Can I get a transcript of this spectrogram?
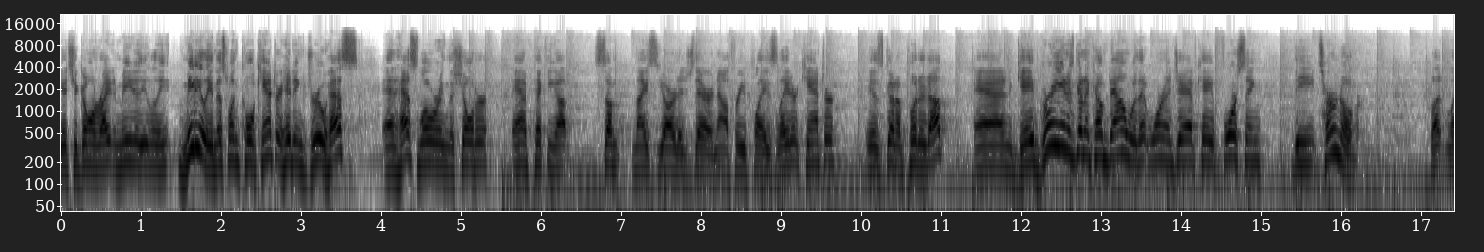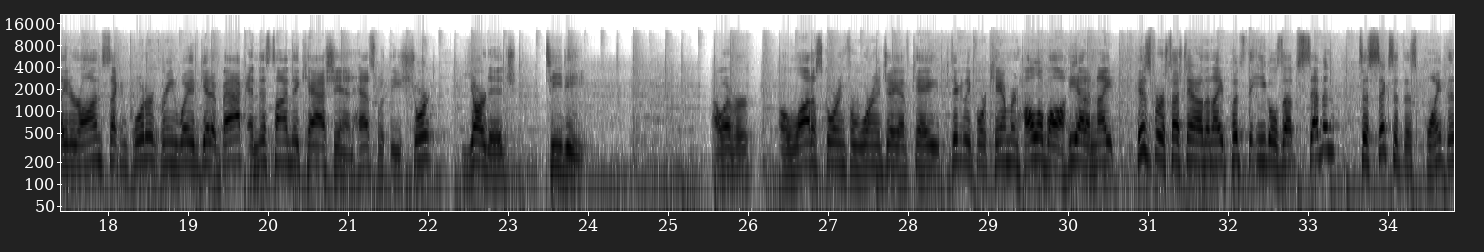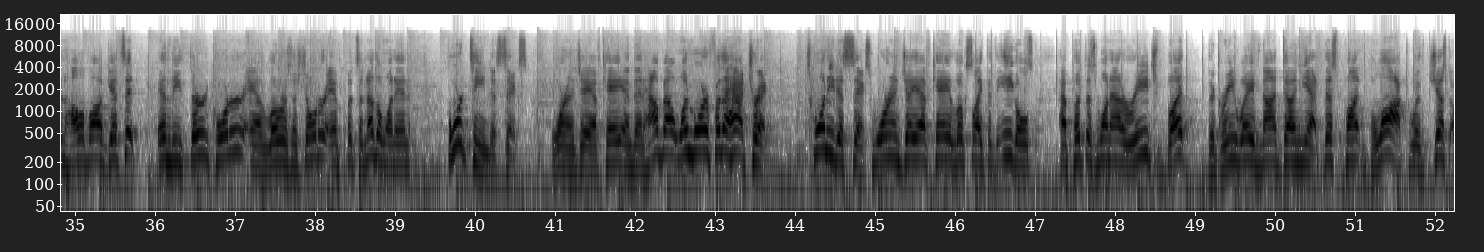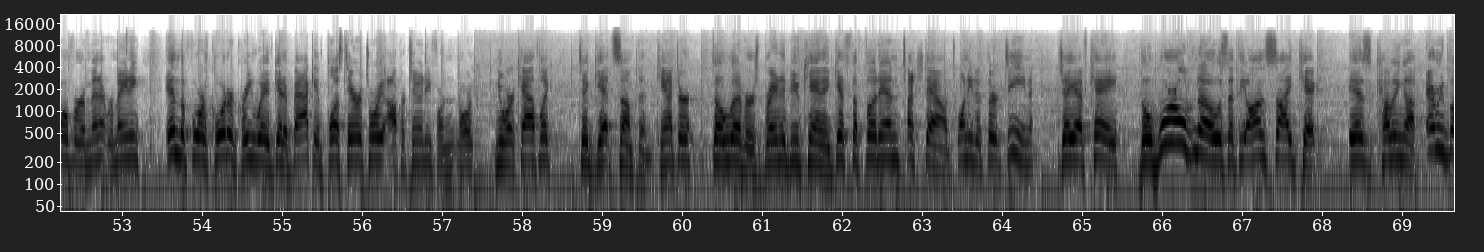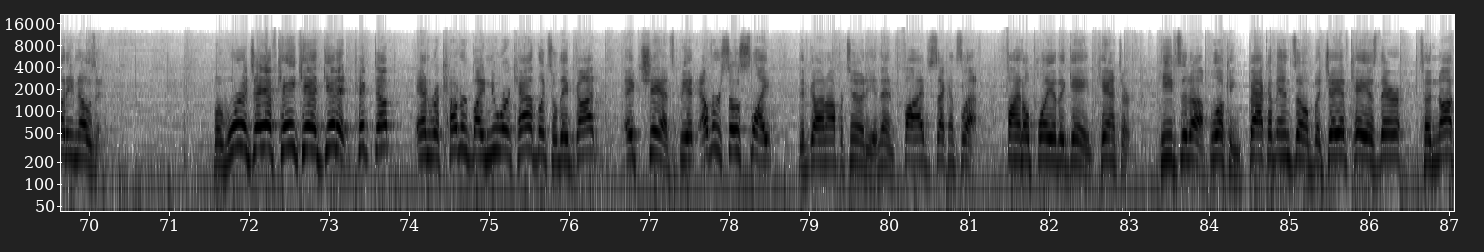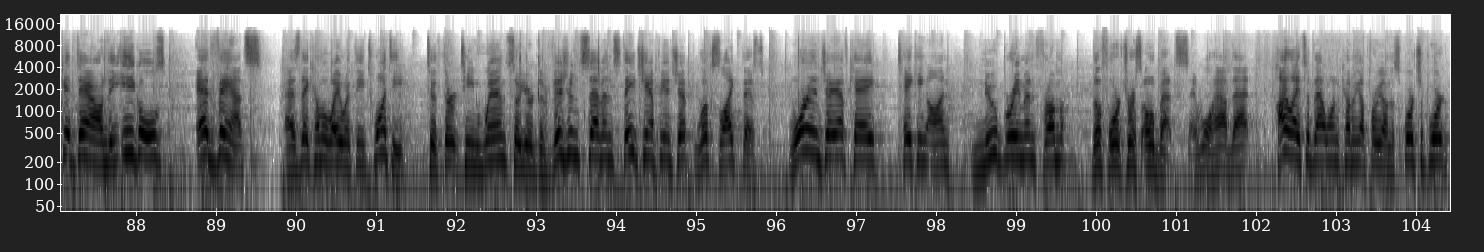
Gets you going right immediately. Immediately in this one, Cole Cantor hitting Drew Hess, and Hess lowering the shoulder and picking up some nice yardage there. Now three plays later, Cantor is going to put it up, and Gabe Green is going to come down with it. Warren and JFK forcing the turnover. But later on, second quarter, Green Wave get it back, and this time they cash in. Hess with the short yardage TD. However, a lot of scoring for Warren and JFK, particularly for Cameron Hollaball. He had a night, his first touchdown of the night puts the Eagles up seven to six at this point. Then Hollaball gets it in the third quarter and lowers the shoulder and puts another one in 14 to six. Warren and JFK. And then how about one more for the hat trick? 20 to 6. Warren JFK looks like that the Eagles have put this one out of reach, but the Green Wave not done yet. This punt blocked with just over a minute remaining in the fourth quarter. Green Wave get it back in plus territory. Opportunity for North Newark Catholic to get something. Cantor delivers. Brandon Buchanan gets the foot in. Touchdown 20 to 13. JFK. The world knows that the onside kick is coming up. Everybody knows it. But Warren JFK can't get it. Picked up and recovered by Newark Catholic, so they've got a chance, be it ever so slight, they've got an opportunity. And then five seconds left. Final play of the game. Cantor heaves it up, looking back of end zone, but JFK is there to knock it down. The Eagles advance as they come away with the 20 to 13 win. So your Division 7 state championship looks like this. Warren JFK taking on New Bremen from the Fortress Obetz. And we'll have that highlights of that one coming up for you on the Sports Report.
